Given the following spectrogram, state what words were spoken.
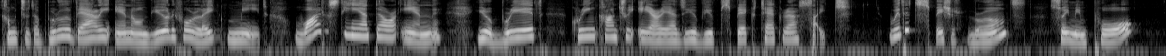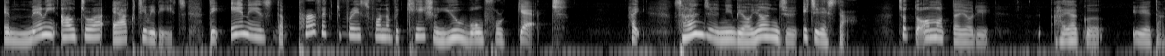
come to the Blue Valley Inn on beautiful Lake Mead. While staying at our inn, you breathe green country air as you view spectacular sights. With its spacious rooms, swimming pool, and many outdoor activities, the inn is the perfect place for a vacation you won't forget. はい。32秒41でした。ちょっと思ったより早く言えた、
